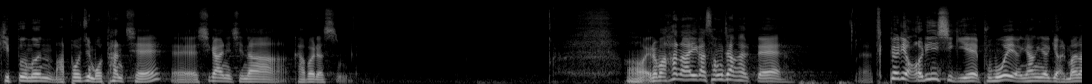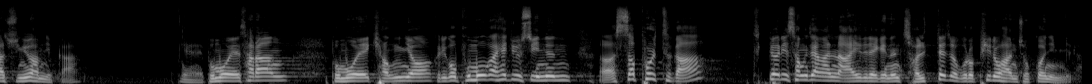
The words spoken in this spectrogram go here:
기쁨은 맛보지 못한 채 시간이 지나가 버렸습니다. 어, 여러분 한 아이가 성장할 때 특별히 어린 시기에 부모의 영향력이 얼마나 중요합니까? 예, 부모의 사랑, 부모의 격려, 그리고 부모가 해줄 수 있는 어, support가 특별히 성장하는 아이들에게는 절대적으로 필요한 조건입니다.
